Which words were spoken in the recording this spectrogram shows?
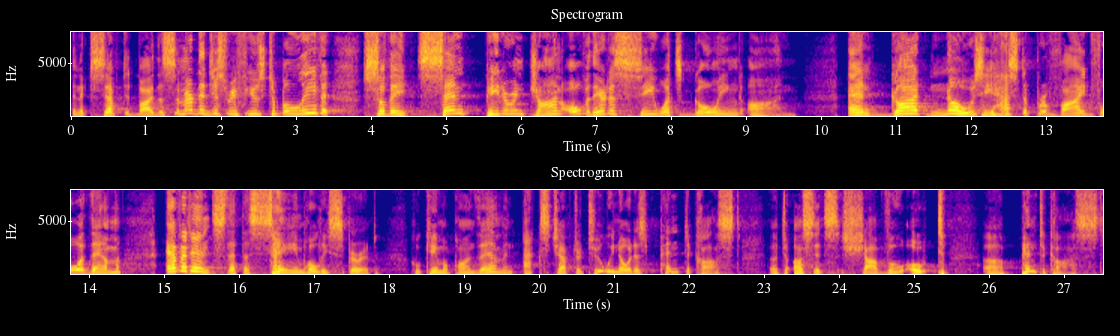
and accepted by the Samaritans? They just refused to believe it. So they send Peter and John over there to see what's going on. And God knows He has to provide for them evidence that the same Holy Spirit who came upon them in Acts chapter 2, we know it as Pentecost. Uh, to us, it's Shavuot, uh, Pentecost.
